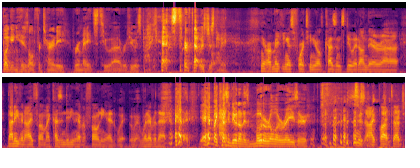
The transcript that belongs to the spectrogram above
bugging his old fraternity roommates to uh, review his podcast, or if that was just me. Or making his 14 year old cousins do it on their, uh, not even iPhone. My cousin didn't even have a phone. He had wh- wh- whatever that. I had, a, yeah, I had my cousin do it on his Motorola Razr. his iPod Touch.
